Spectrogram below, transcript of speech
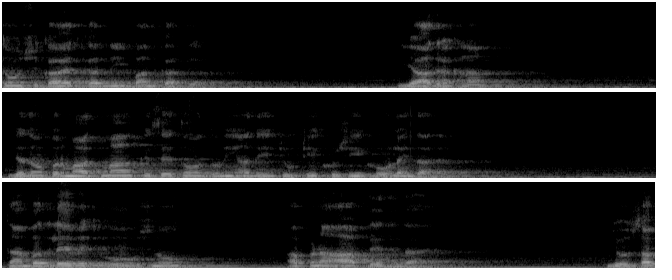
ਤੋਂ ਸ਼ਿਕਾਇਤ ਕਰਨੀ ਬੰਦ ਕਰ ਦਿਓ। ਯਾਦ ਰੱਖਣਾ, ਜਦੋਂ ਪਰਮਾਤਮਾ ਕਿਸੇ ਤੋਂ ਦੁਨੀਆ ਦੀ ਝੂਠੀ ਖੁਸ਼ੀ ਖੋਹ ਲੈਂਦਾ ਹੈ, ਤਾਂ ਬਦਲੇ ਵਿੱਚ ਉਹ ਉਸ ਨੂੰ ਆਪਣਾ ਆਪ ਦੇ ਦਿੰਦਾ ਹੈ, ਜੋ ਸਭ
